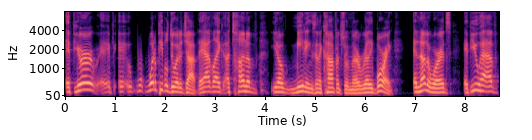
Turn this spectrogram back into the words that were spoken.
if you're if, if, what do people do at a job they have like a ton of you know meetings in a conference room that are really boring in other words, if you have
